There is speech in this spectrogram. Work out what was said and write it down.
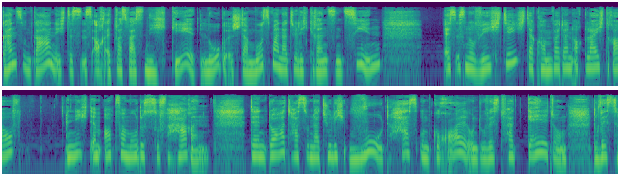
Ganz und gar nicht. Das ist auch etwas, was nicht geht. Logisch. Da muss man natürlich Grenzen ziehen. Es ist nur wichtig, da kommen wir dann auch gleich drauf, nicht im Opfermodus zu verharren. Denn dort hast du natürlich Wut, Hass und Groll und du willst Vergeltung, du willst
